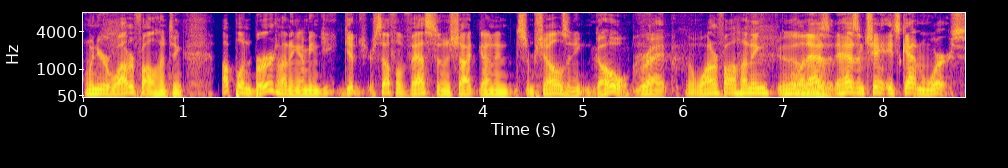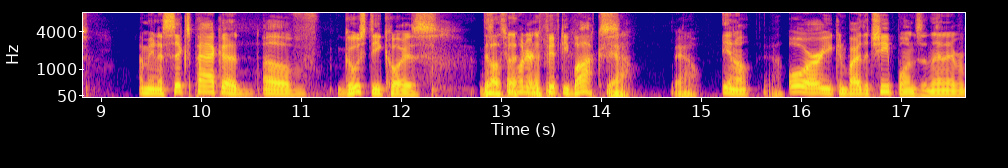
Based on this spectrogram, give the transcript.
When you're waterfowl hunting. Upland bird hunting, I mean, you get yourself a vest and a shotgun and some shells, and you can go. Right. Waterfowl hunting. Well, it has. It hasn't changed. It's gotten worse. I mean, a six pack of, of goose decoys, is oh. two hundred and fifty bucks. Yeah, yeah. you know, or you can buy the cheap ones, and then, every,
